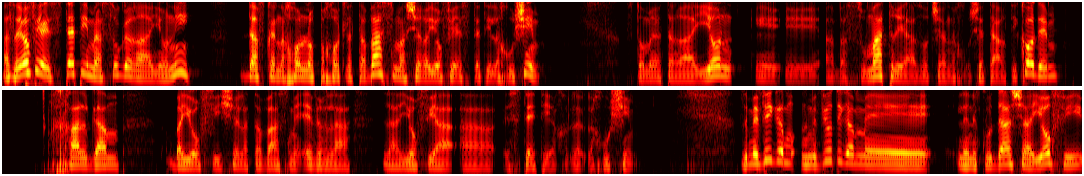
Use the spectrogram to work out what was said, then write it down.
אז היופי האסתטי מהסוג הרעיוני דווקא נכון לא פחות לטווס מאשר היופי האסתטי לחושים. זאת אומרת, הרעיון אה, אה, בסומטריה הזאת שתיארתי קודם, חל גם ביופי של הטווס מעבר ליופי האסתטי, לחושים. זה מביא, גם, זה מביא אותי גם אה, לנקודה שהיופי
